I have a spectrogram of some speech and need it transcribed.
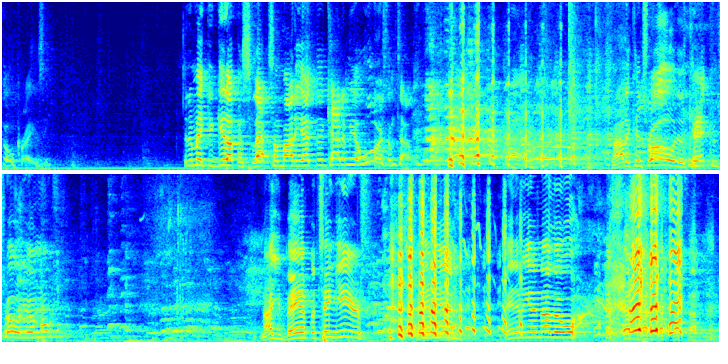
go crazy. It'll make you get up and slap somebody at the Academy Awards. I'm telling you. Out of control. Just can't control your emotions. Now you banned for 10 years. Can't even get, can't even get another award.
